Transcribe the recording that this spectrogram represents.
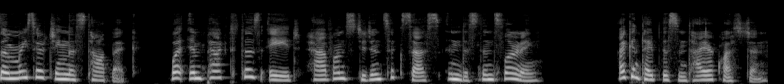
So I'm researching this topic. What impact does age have on student success in distance learning? I can type this entire question,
